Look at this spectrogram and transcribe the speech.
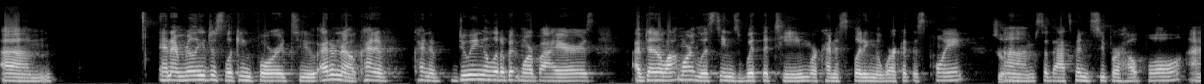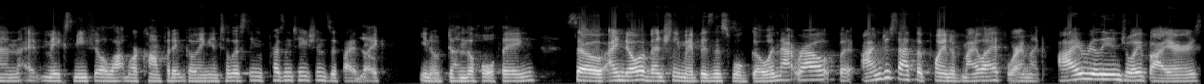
Um, and I'm really just looking forward to I don't know, kind of kind of doing a little bit more buyers. I've done a lot more listings with the team. We're kind of splitting the work at this point. Sure. Um, so that's been super helpful, and it makes me feel a lot more confident going into listing presentations if I've yeah. like you know done the whole thing. So I know eventually my business will go in that route, but I'm just at the point of my life where I'm like, I really enjoy buyers.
